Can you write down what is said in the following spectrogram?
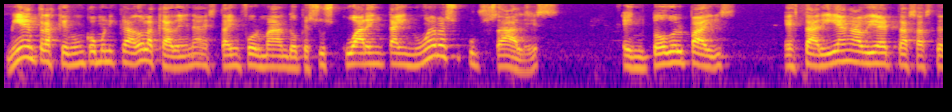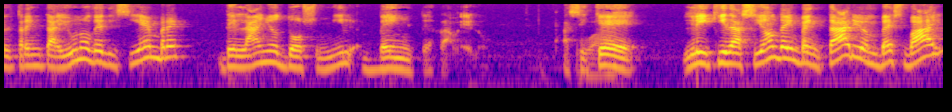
Mientras que en un comunicado la cadena está informando que sus 49 sucursales en todo el país estarían abiertas hasta el 31 de diciembre del año 2020, Ravelo. Así que liquidación de inventario en Best Buy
